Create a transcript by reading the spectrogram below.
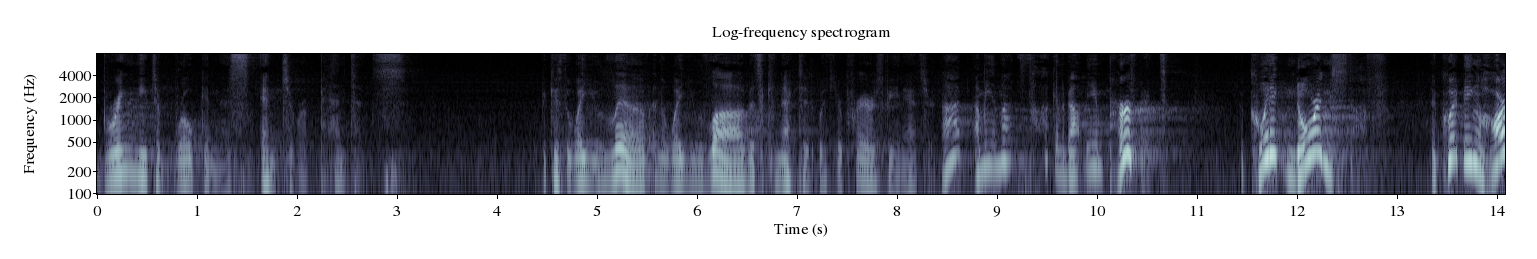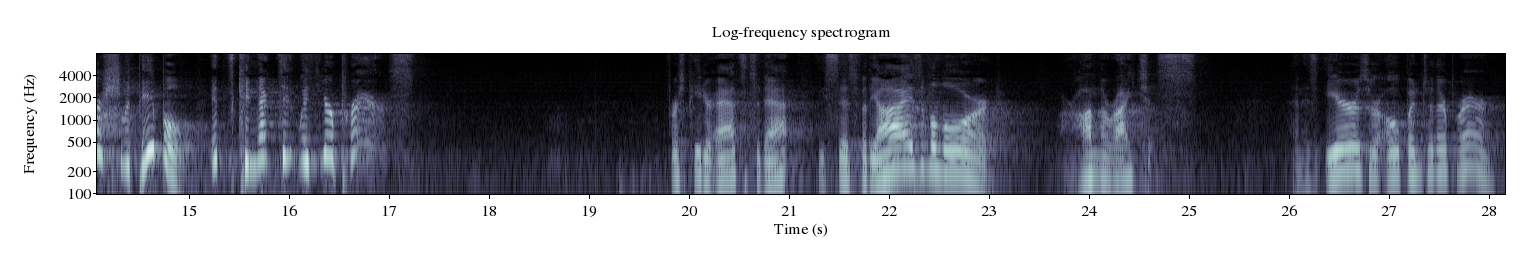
Bring me to brokenness and to repentance because the way you live and the way you love is connected with your prayers being answered. Not, I mean, I'm not talking about being perfect. But quit ignoring stuff and quit being harsh with people. It's connected with your prayers. First Peter adds to that. He says, For the eyes of the Lord are on the righteous, and his ears are open to their prayer.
